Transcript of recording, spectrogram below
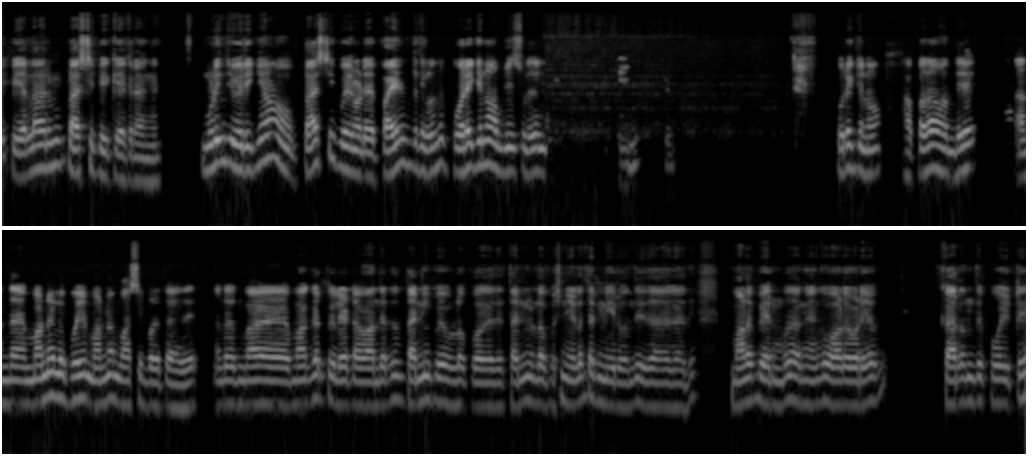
இப்போ எல்லாருமே பிளாஸ்டிக் பை கேட்குறாங்க முடிஞ்ச வரைக்கும் பிளாஸ்டிக் பையனுடைய பயன்படுத்தல் வந்து குறைக்கணும் அப்படின்னு சொல்லி குறைக்கணும். அப்பதான் வந்து அந்த மண்ணில் போய் மண்ணை மாசுபடுத்தாது. அந்த ம மகரத்துக்கு லேட்டாக அந்த இடத்துல தண்ணி போய் உள்ளே போகாது. தண்ணி உள்ள போச்சு நிலத்தடி நீர் வந்து இதாகாது. மழை பெய்யும்போது அங்கங்கே ஓட ஓடையாக கறந்து போயிட்டு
